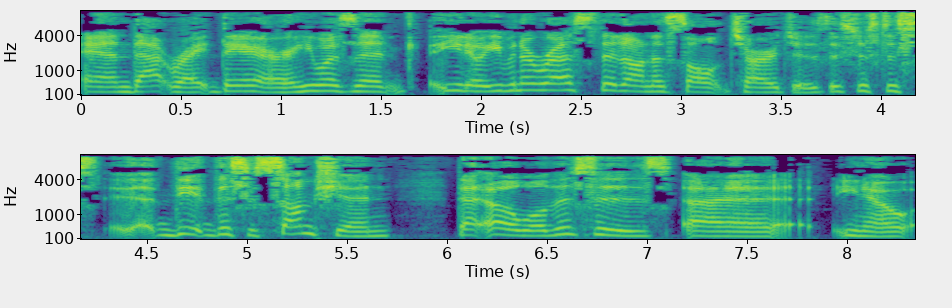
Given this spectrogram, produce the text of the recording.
and that right there, he wasn't, you know, even arrested on assault charges. It's just this, this assumption that, oh, well, this is, uh, you know,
